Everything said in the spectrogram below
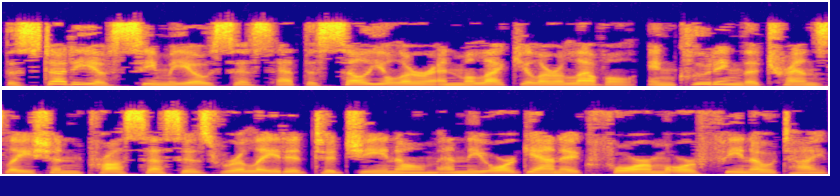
the study of semiosis at the cellular and molecular level including the translation processes related to genome and the organic form or phenotype.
